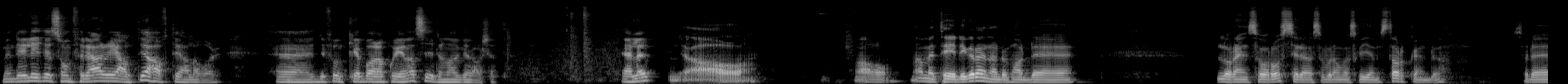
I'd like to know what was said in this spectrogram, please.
Men det är lite som Ferrari alltid har haft i alla år. Eh, Det funkar bara på ena sidan av garaget. Eller? Ja. Ja, ja men tidigare när de hade Lorenzo och Rossi där så var de ganska jämnstarka ändå. Så det...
